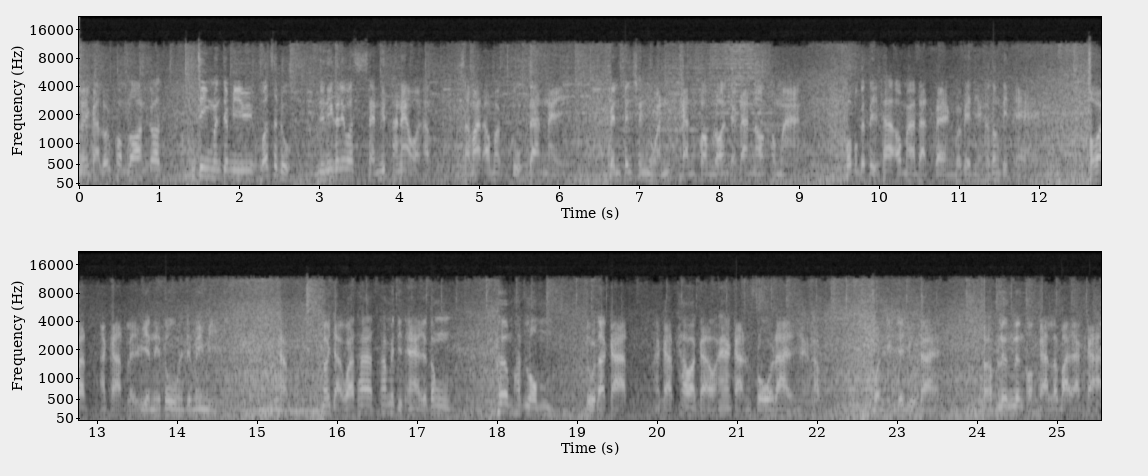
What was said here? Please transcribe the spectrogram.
ในการลดความร้อนก็จริงมันจะมีวัสดุเดี๋ยวนี้เขาเรียกว่าแซนด์วิชพาเนลอะครับสามารถเอามากุด้านใน เป็นเป็นฉนวนกันความร้อนจากด้านนอกเข้ามาเพราะปกติถ้าเอามาดัดแปลงประเภทนี้เขาต้องติดแอร์เพราะว่าอากาศไหลเวียนในตู้มันจะไม่มี นอกจากว่าถ้าถ้าไม่ติดแอร์จะต้องเพิ่มพัดลมดูดอากาศอากาศเข้าอากาศออกให้อากาศโฟลได้เงี้ยครับคนถึงจะอยู่ได้ครับเรื่องเรื่องของการระบายอากาศ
